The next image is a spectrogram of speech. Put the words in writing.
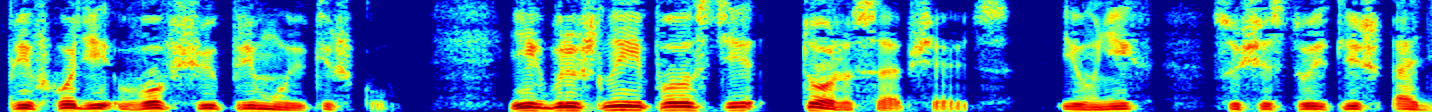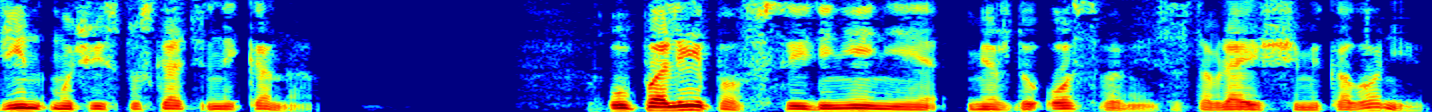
при входе в общую прямую кишку. Их брюшные полости тоже сообщаются, и у них существует лишь один мочеиспускательный канал. У полипов соединение между особами, составляющими колонию,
